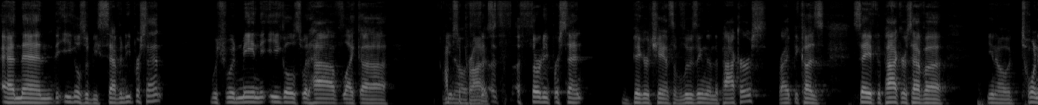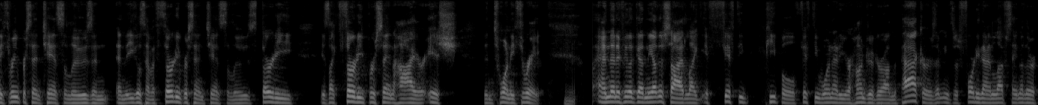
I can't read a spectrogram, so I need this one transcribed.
And then the Eagles would be 70%, which would mean the Eagles would have like a, I'm know, surprised. a 30% bigger chance of losing than the Packers, right? Because say if the Packers have a, you know, a 23% chance to lose and, and the Eagles have a 30% chance to lose, 30 is like 30% higher ish than 23. Yeah. And then if you look on the other side, like if 50 people, 51 out of your 100 are on the Packers, that means there's 49 left, say another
